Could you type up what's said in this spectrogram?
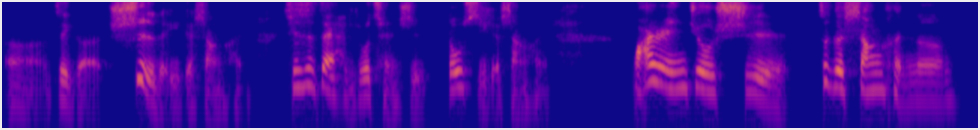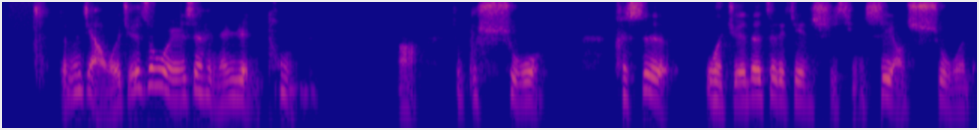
呃这个市的一个伤痕。其实，在很多城市都是一个伤痕。华人就是这个伤痕呢，怎么讲？我觉得中国人是很能忍痛的啊，就不说。可是我觉得这件事情是要说的。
